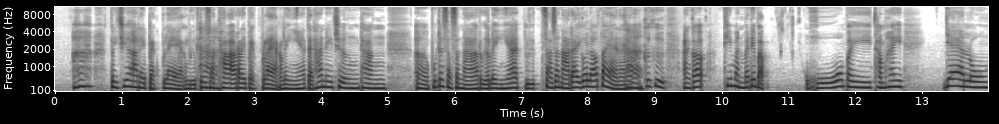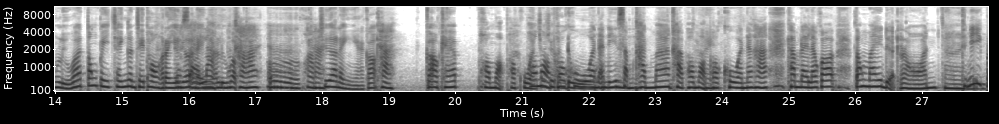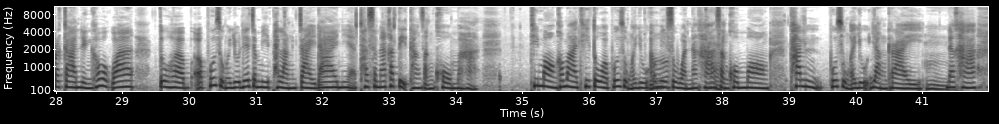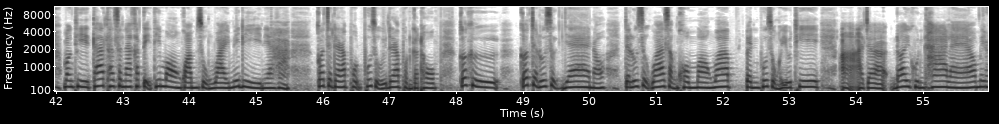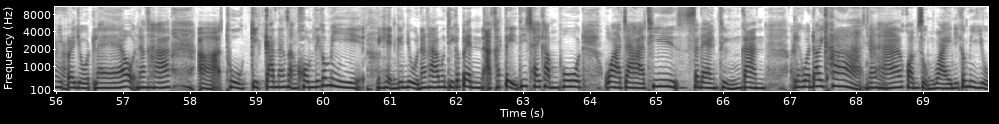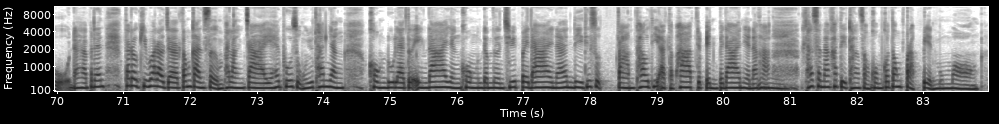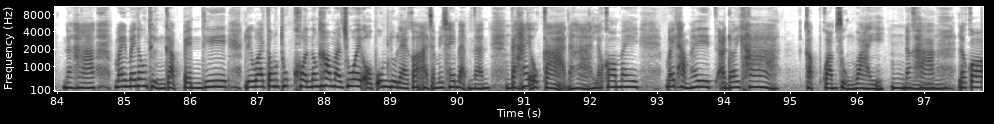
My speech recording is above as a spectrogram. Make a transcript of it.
ไปเชื่ออะไรแปลกๆ หรือไปค่ะศรัทธาอะไรแปลกๆ อะไรเงี้ย แต่ถ้าในเชิงทางเอ่อพุทธศาสนาหรืออะไรเงี้ย หรือศาสนาใดก็แล้วแต่นะค่ะก็คืออันก็ที่มันไม่ได้แบบ โอ้โห ไปทำให้แย่ลงหรือว่าต้องไปใช้เงินใช้ทองอะไรเยอะๆอะไรกแสหลัเงี้กยหรือแบบนะคะเออความค่ะเชื่ออะไรเงี้ยก็ค่ะก็เอาแค่พอเหมาะพอควรพอเหมาะช่วยๆพกัอนดูควร อันนี้สำคัญมากค่ะ พอเหมาะใช่พอควรนะคะทำอะไรแล้วก็ต้องไม่เดือดร้อนใช่ทีนี้อีกประการหนึ่งเขาบอกว่า ตัวผู้สูงอายุเนี่ยจะมีพลังใจได้เนี่ยทัศนคติทางสังคมอะค่ะ ที่มองเข้ามาที่ตัวผู้สูงอายุก็มีส่วนนะคะ สังคมมองท่านผู้สูงอายุอย่างไรอืมนะคะ บางทีถ้าทัศนคติที่มองความสูงวัยไม่ดีเนี่ยค่ะ ก็จะได้รับผลผู้สูงอายุได้รับผลกระทบ ก็คือก็จะรู้สึกแย่เนาะจะรู้สึกว่าสังคมมองว่าเป็นผู้สูงอายุที่อ่าอาจจะด้อยคุณค่าแล้ว ไม่มีค่ะประโยชน์แล้วนะคะอ่าถูกกีดกันทางสังคมนี่ก็มีเห็นกันอยู่นะคะบางทีก็เป็นอคติที่ใช้คำพูดวาจาที่แสดงถึงการเรียกว่าด้อยค่านะคะความสูงวัยนี้ก็มีอยู่นะคะเพราะฉะนั้นถ้าเราคิดว่าเราจะต้องการเสริมพลังใจ ให้ผู้สูงอายุท่านยังคงดูแลตัวเองได้ ยังคงดำเนินชีวิตไปได้นะดีที่สุดตามเท่าที่อัตภาพจะเป็นไปได้เนี่ยนะคะ ทัศนคติทางสังคมก็ต้องปรับเปลี่ยนมุมมองนะคะ ไม่ไม่ต้องถึงกับเป็นที่เรียกว่าต้องทุกคนต้องเข้ามาช่วยโอบอุ้มดูแลก็อาจจะไม่ใช่แบบนั้น แต่ให้โอกาสนะคะ แล้วก็ไม่ไม่ทำให้ด้อยค่า กับความสูงวัยนะคะ แล้วก็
